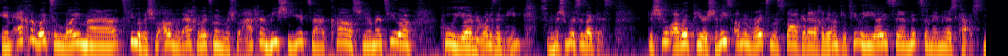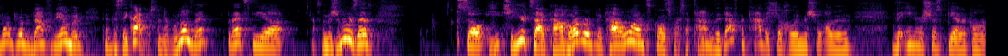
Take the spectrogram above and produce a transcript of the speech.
Im echad roitz loymar tefillah b'shul alav echad roitz loymar b'shul acher mi sheyirtza kal sheyomer tefillah hu yomer. What does that mean? So the Mishnah says like this. B'shul avav pir shemis avav roitz l'spal kaderech avilim ketfilah hi yoyser mitzvah memiris kaddish. It's more important down for the yomud than to say kaddish. And everyone knows that, but that's the uh, that's the Mishnah says. So sheyirtza kal, whoever the kal wants goes for satan. The dafka kaddish yochol mishul avav the inner shus biala kol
